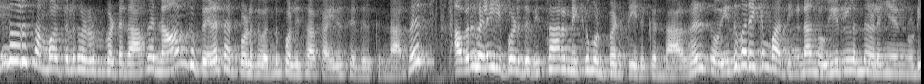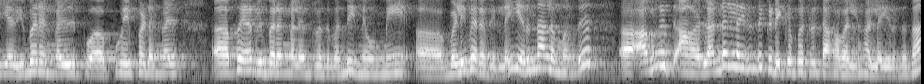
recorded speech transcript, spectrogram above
இந்த ஒரு சம்பவத்தில் தொடர்புபட்டதாக நான்கு பேரை தற்பொழுது வந்து போலீசார் கைது செய்திருக்கிறார்கள் அவர்களை இப்பொழுது விசாரணைக்கு முற்படுத்தி இருக்கின்றார்கள் ஸோ இதுவரைக்கும் பார்த்தீங்கன்னா அந்த உயிரிழந்த கலைஞனுடைய விவரங்கள் புகைப்படங்கள் அஹ், பெயர் விவரங்கள் என்றது வந்து இன்னுமே அஹ், வெளிவரவில்லை. இருந்தாலும் வந்து அங்கு அஹ், லண்டன்ல இருந்து கிடைக்கப்பெற்ற தகவல்கள்ல இருந்து தான்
